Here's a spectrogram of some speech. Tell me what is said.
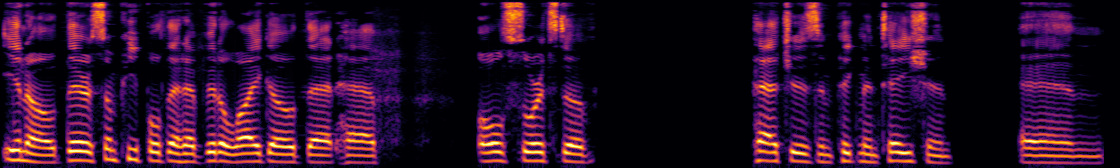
you know there are some people that have vitiligo that have all sorts of patches and pigmentation, and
